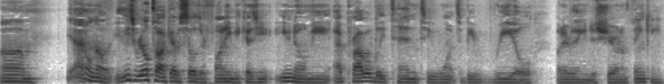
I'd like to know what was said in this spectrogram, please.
Um, yeah, I don't know. These real talk episodes are funny because you you know me. I probably tend to want to be real about everything and just share what I'm thinking.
